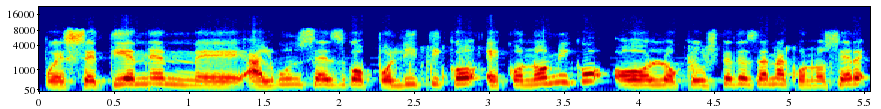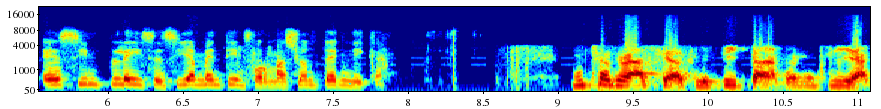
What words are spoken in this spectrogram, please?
pues tienen algún sesgo político, económico, o lo que ustedes dan a conocer es simple y sencillamente información técnica. Muchas gracias, Lupita. Buenos días.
